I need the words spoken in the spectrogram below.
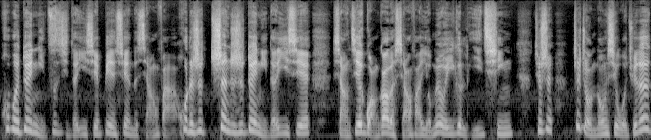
会不会对你自己的一些变现的想法，或者是甚至是对你的一些想接广告的想法，有没有一个厘清？就是这种东西，我觉得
